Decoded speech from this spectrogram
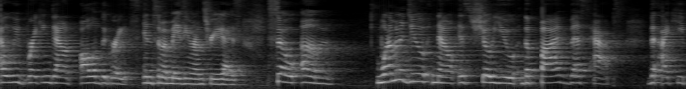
I will be breaking down all of the greats in some amazing runs for you guys. So, um, what I'm gonna do now is show you the five best apps that I keep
